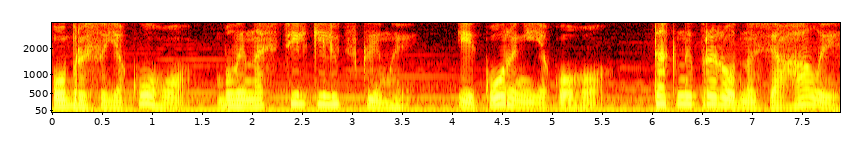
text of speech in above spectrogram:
обриси якого були настільки людськими, і корені якого так неприродно сягали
